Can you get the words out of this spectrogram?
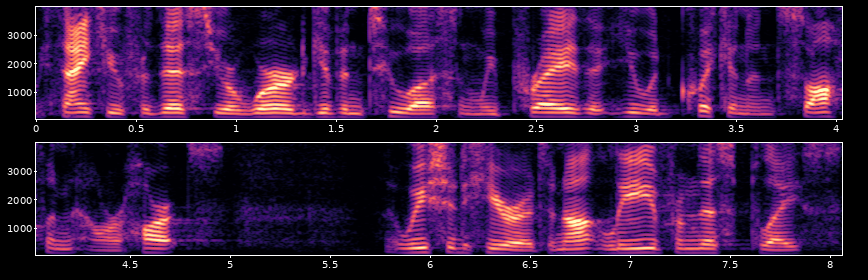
we thank you for this, your word given to us, and we pray that you would quicken and soften our hearts, that we should hear it and not leave from this place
